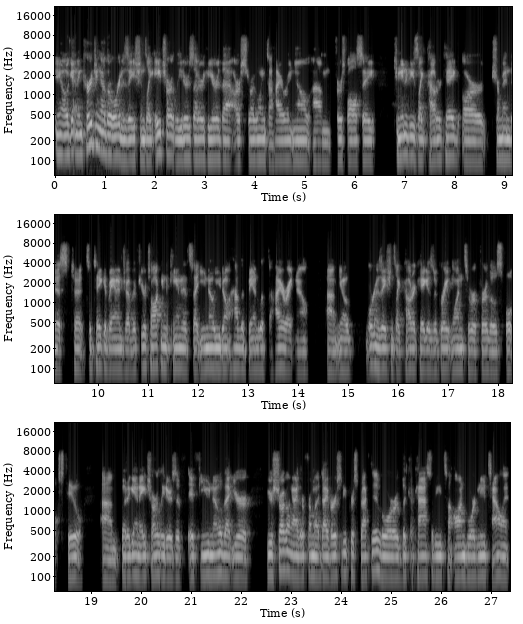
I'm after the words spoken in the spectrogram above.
you know, again, encouraging other organizations like HR leaders that are here that are struggling to hire right now. Um, first of all, I'll say communities like Powder Keg are tremendous to, to take advantage of. If you're talking to candidates that you know you don't have the bandwidth to hire right now, um, you know, organizations like Powder Keg is a great one to refer those folks to. Um, but again, HR leaders, if if you know that you're you're struggling either from a diversity perspective or the capacity to onboard new talent,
